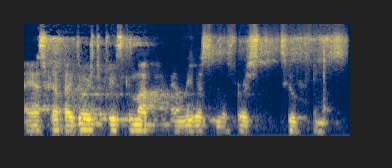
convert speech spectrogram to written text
I ask Rabbi Deutsch to please come up and lead us in the first two kinos.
